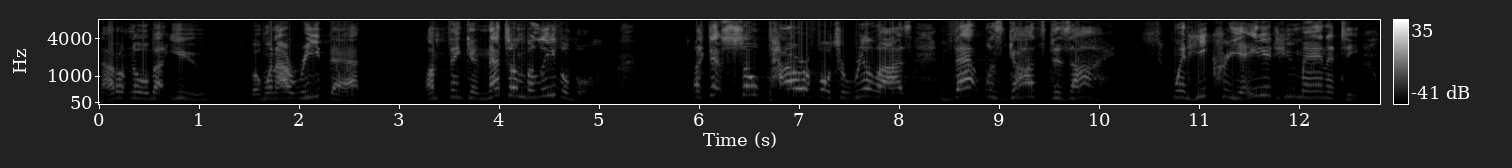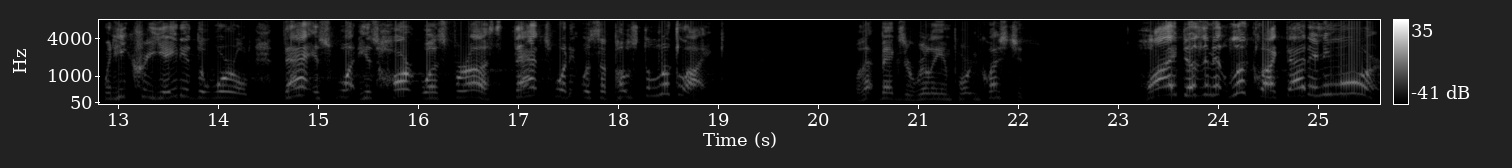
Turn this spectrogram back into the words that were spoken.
Now, I don't know about you, but when I read that, I'm thinking, that's unbelievable. Like, that's so powerful to realize that was God's design when he created humanity, when he created the world, that is what his heart was for us. That's what it was supposed to look like. Well, that begs a really important question. Why doesn't it look like that anymore?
